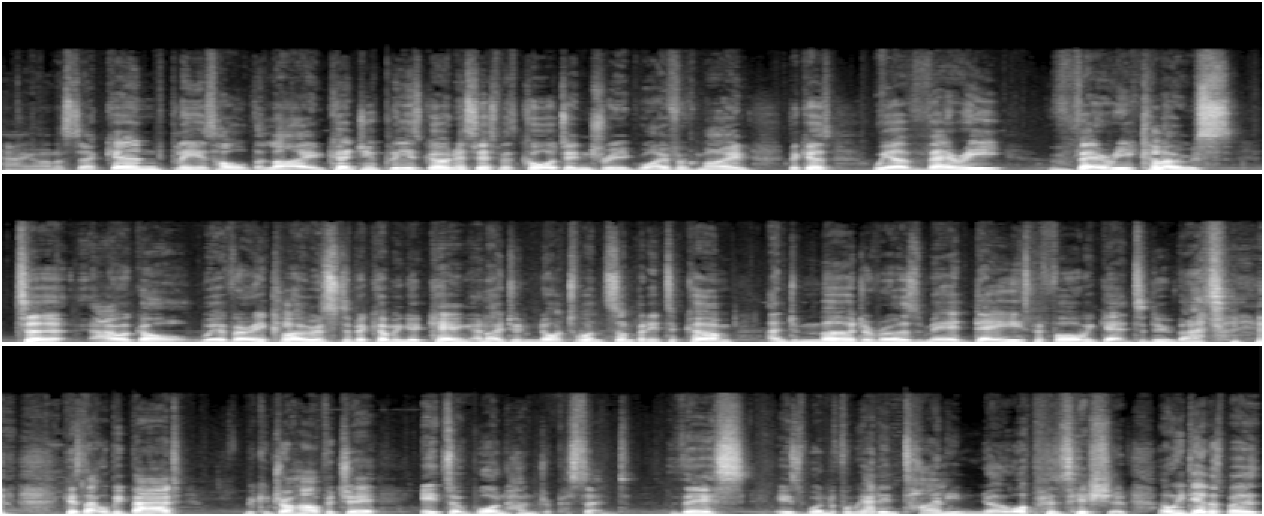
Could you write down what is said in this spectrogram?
hang on a second. Please hold the line. Could you please go and assist with court intrigue, wife of mine? Because we are very, very close to our goal. We're very close to becoming a king, and I do not want somebody to come and murder us mere days before we get to do that. Because that will be bad. We control Hertfordshire. It's at 100%. This is wonderful. We had entirely no opposition. Oh, we did. I suppose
